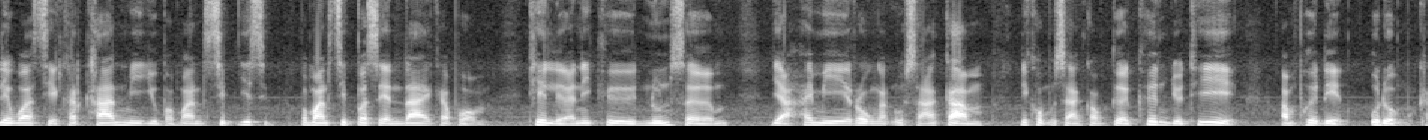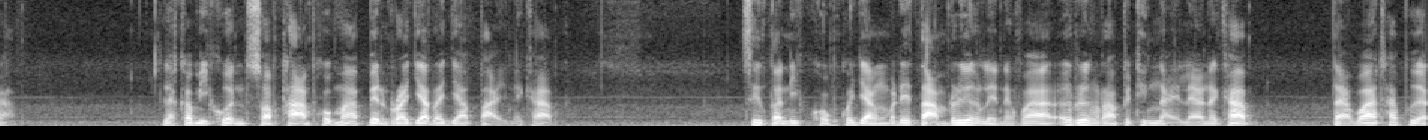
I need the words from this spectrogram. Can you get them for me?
เรียกว่าเสียงคัดค้านมีอยู่ประมาณ 10 20 ประมาณ 10%ได้ครับผม ที่เหลือนี่คือนุนเสริม อยากให้มีโรงงานอุตสาหกรรม นิคมอุตสาหกรรมเกิดขึ้นอยู่ที่อำเภอเดชอุดมครับ แล้วก็มีคนสอบถามผมมาเป็นระยะระยะไปนะครับ ซึ่งตอนนี้ผมก็ยังไม่ได้ตามเรื่องเลยนะว่าเรื่องราวไปถึงไหนแล้วนะครับ แต่ว่าถ้าเผื่อ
